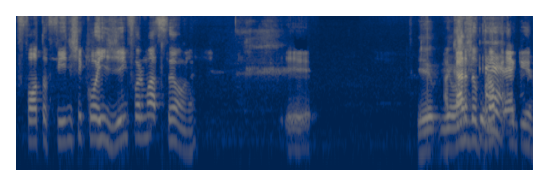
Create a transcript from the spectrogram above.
foto finish corrigir a informação, né? E... Eu, eu a cara do próprio é. Egg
